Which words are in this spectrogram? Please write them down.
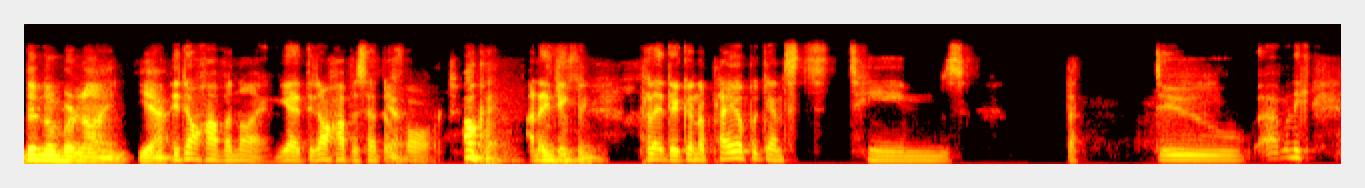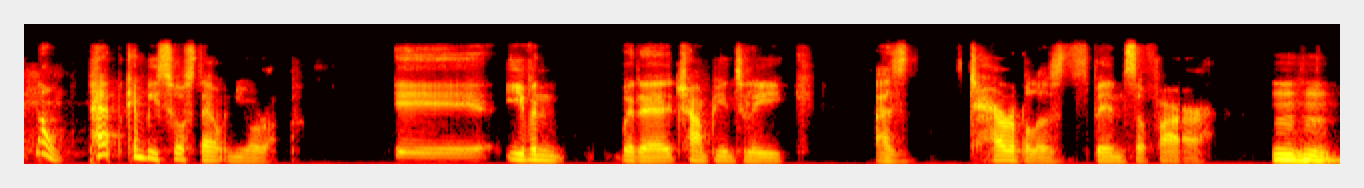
The number nine. Yeah. they don't have a nine. Yeah, they don't have a centre Yeah. forward. Okay. And I think interesting. play, they're going to play up against teams that do. I mean, no, Pep can be sussed out in Europe, Eh, even with a Champions League as terrible as it's been so far. Mhm.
